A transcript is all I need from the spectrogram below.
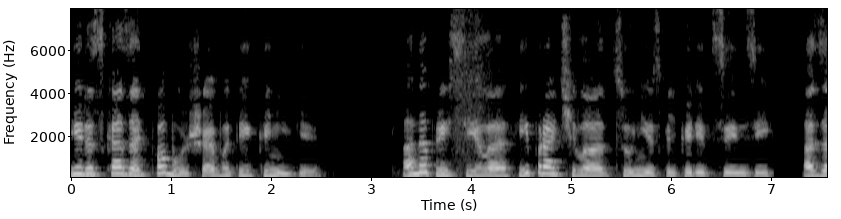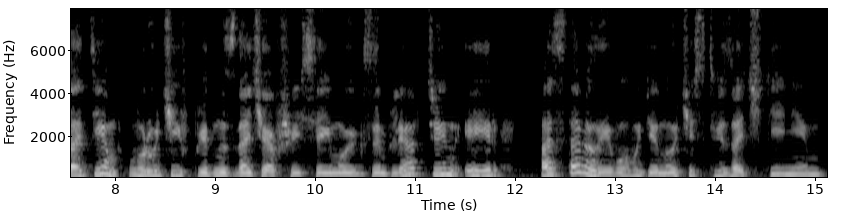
и рассказать побольше об этой книге. Она присела и прочла отцу несколько рецензий, а затем, вручив предназначавшийся ему экземпляр Джин Эйр, оставила его в одиночестве за чтением.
